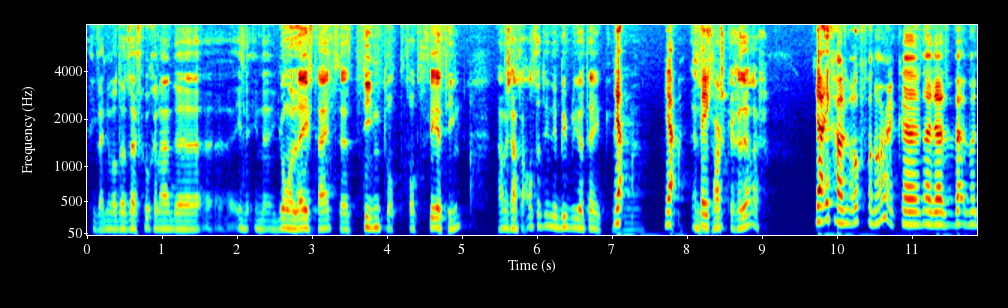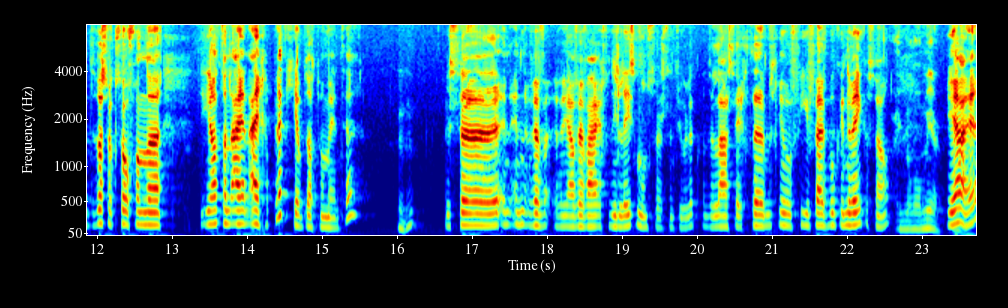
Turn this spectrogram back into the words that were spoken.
Ik weet nog wel dat wij vroeger naar de, in, in een jonge leeftijd, 10 tot, tot 14... Nou, we zaten altijd in de bibliotheek. Ja, ja en het was hartstikke gezellig. Ja, ik hou er ook van hoor. Ik, eh, nou, dat- het was ook zo van... eh, je had een, een eigen plekje op dat moment, hè? Mhm. Dus, eh, en, en we, ja, we waren echt van die leesmonsters natuurlijk. Want de laatste echt misschien wel vier, vijf boeken in de week of zo. Ik nog wel meer. Ja, hè?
